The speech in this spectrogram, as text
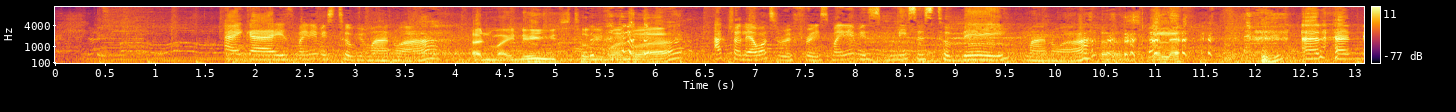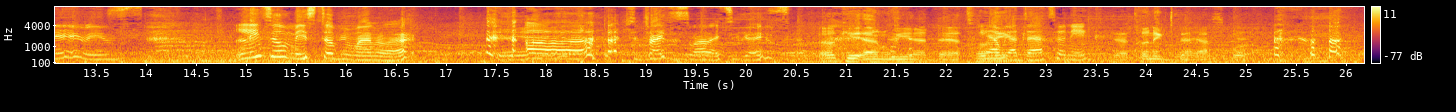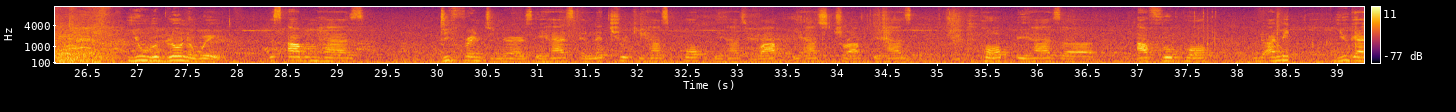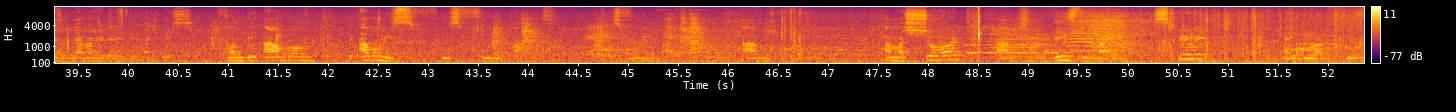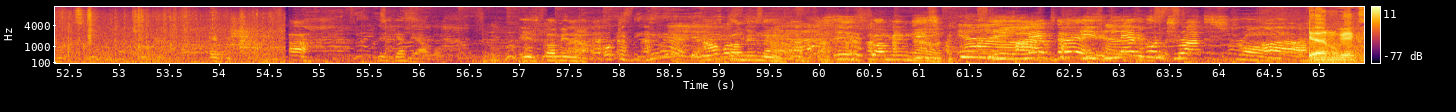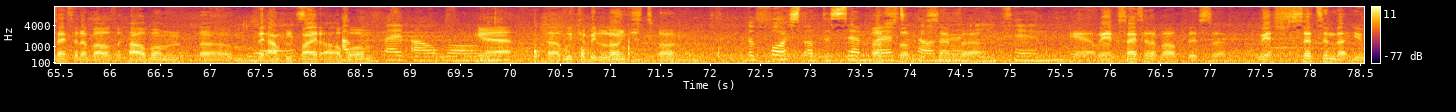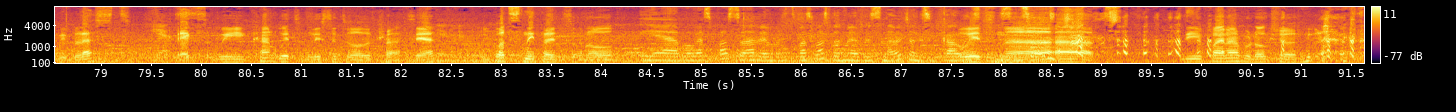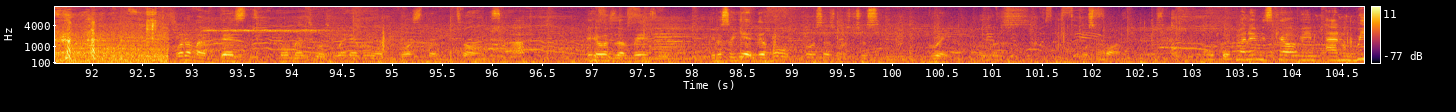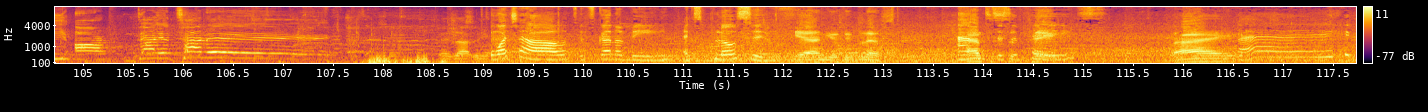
Hi guys, my name is Toby Manwa. And my name is Toby Manua. Actually, I want to rephrase. My name is Mrs. Toby Manwa, and her name is Little Miss Toby Manwa. uh, she tried to smile at you guys. Okay, and we are Diatonic. Yeah, we are diatonic. Diatonic Diaspora. You will be blown away. This album has different genres. It has electric, it has pop, it has rap, it has trap, it has pop, it has uh, Afro pop. You know, I mean, you guys have never heard anything like this. From the album, the album is is fully packed. It's fully packed. Um, I'm assured, I'm convinced in my spirit that you are going to enjoy everything. Please get the album. It's coming now. Okay, the, yeah, the It's album coming now. It's coming now. Eleven tracks strong. And we're excited about the album, um, the Amplified album. Amplified album. Yeah, uh, which will be launched on. The 1st of December 1st of December. 2018. Yeah, we're excited about this. Uh, we are certain that you'll be blessed. Yes. We can't wait to listen to all the tracks. Yeah, we've got snippets and all. Yeah, but we're supposed to have everything. We're supposed to know everything. now. Which one is count? Wait, nah. the final production. One of my best moments was when everyone busted in tongues. It was amazing. You know, so yeah, the whole process was just great. It was, it was fun. My name is Kelvin, and we are Diatonic. Exactly. Watch out, it's gonna be explosive. yeah, and you'll be blessed. Anticipate. Bye. Bye.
